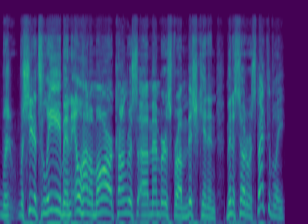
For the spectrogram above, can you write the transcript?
Rashida Tlaib and Ilhan Omar, Congress uh, members from Michigan and Minnesota, respectively,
